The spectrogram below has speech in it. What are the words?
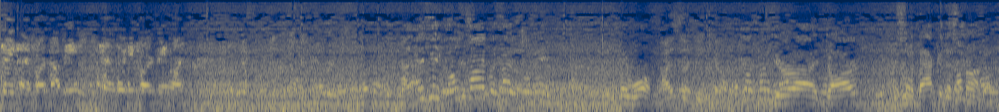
Three ten four copy. Ten thirty four green one. I, I think goes by, but not his full name. Hey, Wolfe. I was looking kill. Your uh, DAR is in the back of this trunk. It's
